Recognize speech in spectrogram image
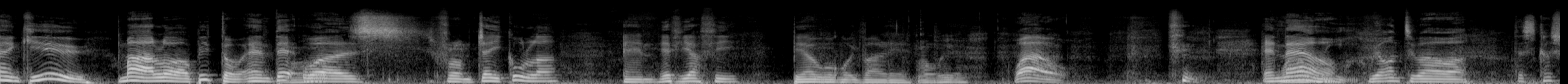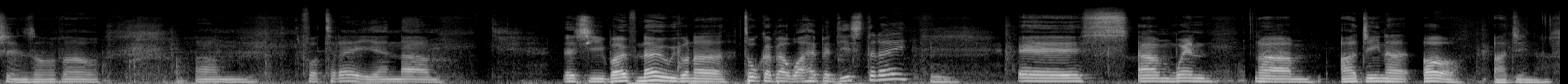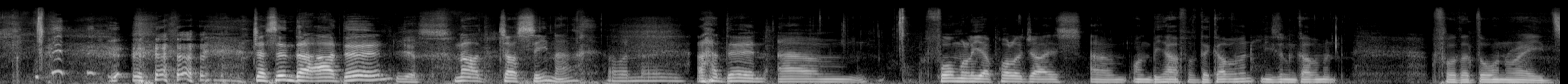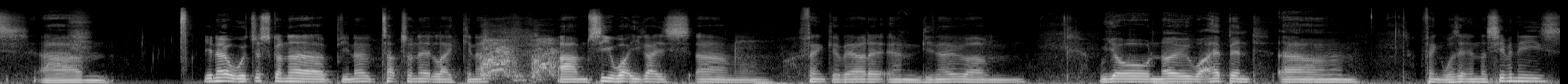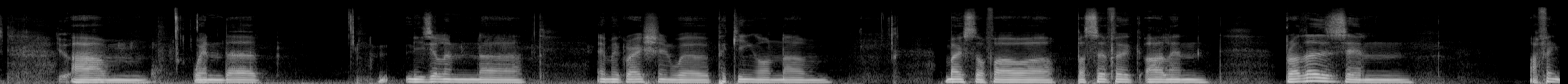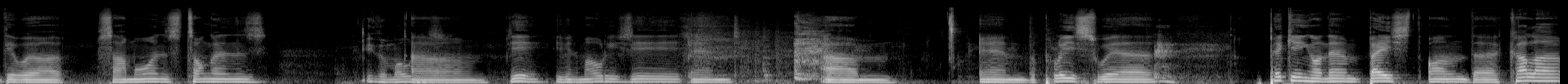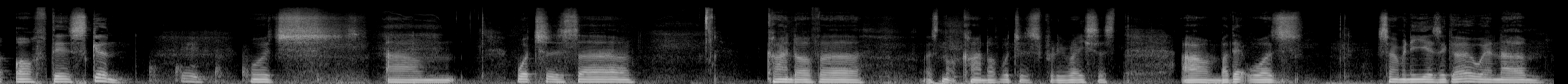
Thank you, Malo Pito, and that was from Jay Kula and Hefi Afi Peauongo Ivale. Oh, yeah. Wow. and now we're on to our discussions of our um, for today, and um, as you both know, we're gonna talk about what happened yesterday. Mm. Is um, when um, Argina, oh Argina, Jacinda Ardern, Yes. not Josina. Oh no. Ardern um, formally apologise um, on behalf of the government, New Zealand government, for the dawn raids. Um, you know, we're just gonna, you know, touch on it, like you know, um, see what you guys um, think about it, and you know, um, we all know what happened. Um, I think was it in the seventies um, when the New Zealand uh, immigration were picking on um, most of our Pacific Island brothers, and I think there were Samoans, Tongans, Even Maldives. Yeah, even Maoris, yeah, and um, and the police were picking on them based on the color of their skin, Mm. which um, which is uh, kind of uh, it's not kind of, which is pretty racist. Um, but that was so many years ago when um,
